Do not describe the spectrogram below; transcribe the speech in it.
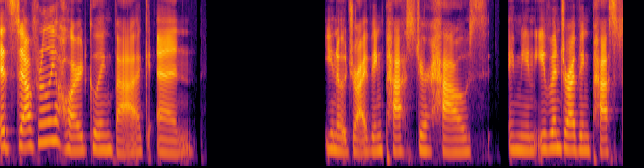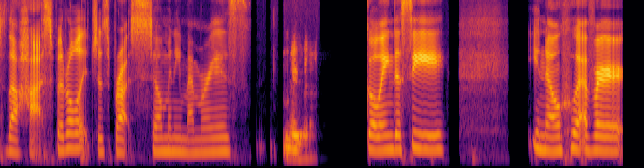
it's definitely hard going back and, you know, driving past your house. I mean, even driving past the hospital, it just brought so many memories. Yeah. Going to see, you know, whoever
